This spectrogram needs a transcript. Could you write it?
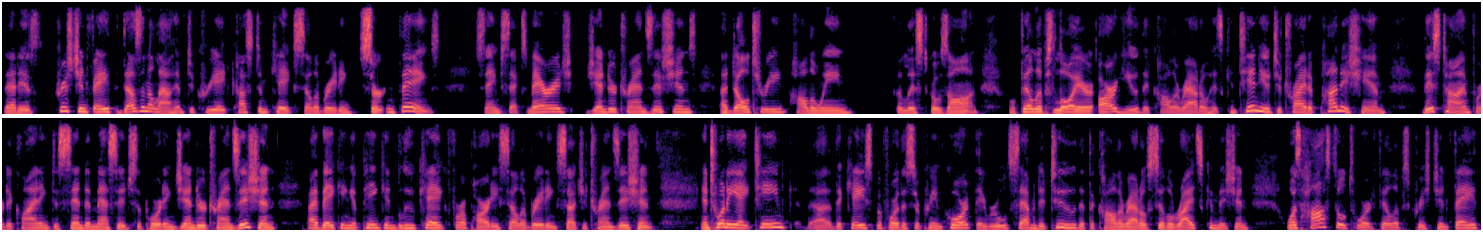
that his Christian faith doesn't allow him to create custom cakes celebrating certain things. Same-sex marriage, gender transitions, adultery, Halloween, the list goes on. Well, Phillips' lawyer argued that Colorado has continued to try to punish him, this time for declining to send a message supporting gender transition by baking a pink and blue cake for a party celebrating such a transition. In 2018, uh, the case before the Supreme Court, they ruled 7 to 2 that the Colorado Civil Rights Commission was hostile toward Phillips' Christian faith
